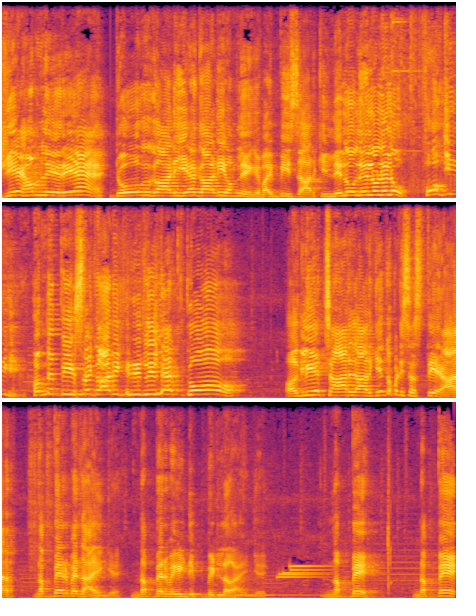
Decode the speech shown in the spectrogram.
ये हम ले रहे हैं। डोग गाड़ी है, गाड़ी हम लेंगे। भाई बीस हज़ार की। ले लो ले लो ले लो। होगी। हमने बीस में गाड़ी खरीद ली लेफ़्ट को अगली ये चार हज़ार की है तो बड़ी सस्ती है यार। नब्बे रुपए आएँगे नब्बे रुपए की बिड लगाएँगे। नब्बे नब्बे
